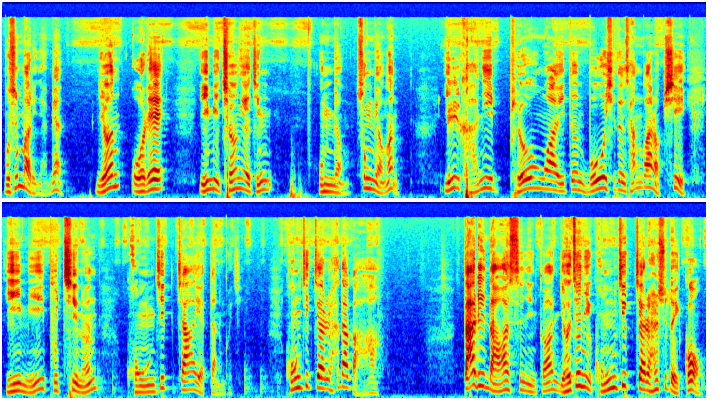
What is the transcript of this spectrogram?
무슨 말이냐면 연월에 이미 정해진 운명, 숙명은 일간이 병화이든 무엇이든 상관없이 이미 붙이는 공직자였다는 거지. 공직자를 하다가 딸이 나왔으니까 여전히 공직자를 할 수도 있고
